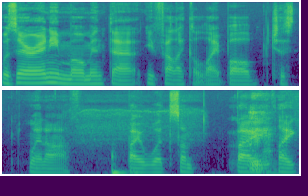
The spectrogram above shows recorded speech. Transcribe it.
was there any moment that you felt like a light bulb just went off by what some, by like,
